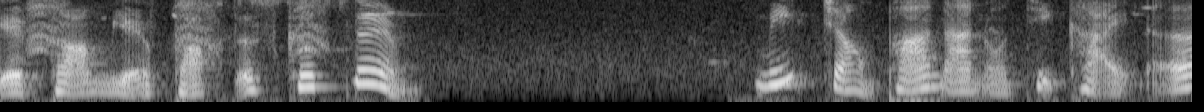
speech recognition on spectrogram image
երթամ եւ փախտս գտնեմ։ Մի ճամփան անոթի քայլը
